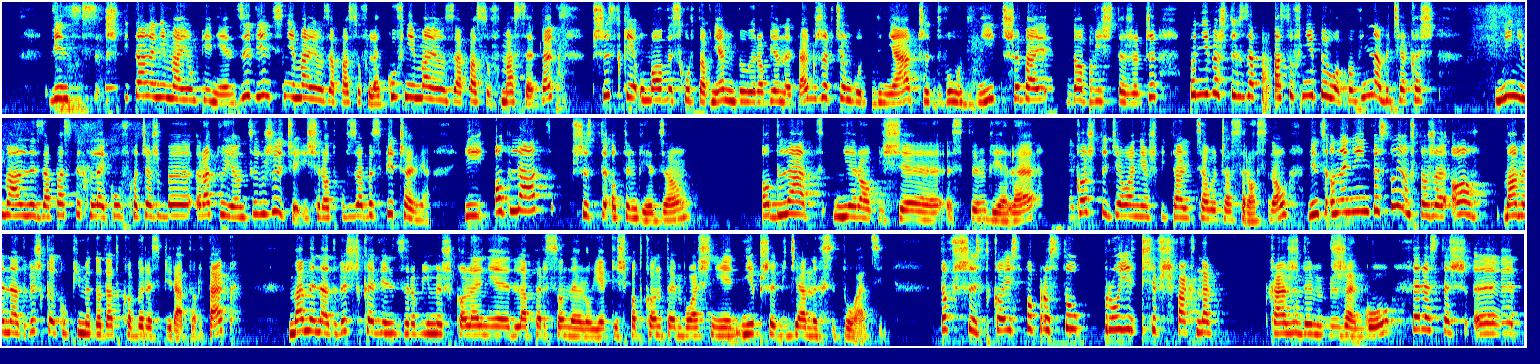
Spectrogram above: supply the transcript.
Więc szpitale nie mają pieniędzy, więc nie mają zapasów leków, nie mają zapasów maseczek. Wszystkie umowy z hurtowniami były robione tak, że w ciągu dnia czy dwóch dni trzeba dowieść te rzeczy, ponieważ tych zapasów nie było. Powinna być jakaś minimalny zapas tych leków, chociażby ratujących życie i środków zabezpieczenia. I od lat wszyscy o tym wiedzą. Od lat nie robi się z tym wiele. Koszty działania szpitali cały czas rosną, więc one nie inwestują w to, że o, mamy nadwyżkę, kupimy dodatkowy respirator, tak? Mamy nadwyżkę, więc zrobimy szkolenie dla personelu, jakieś pod kątem właśnie nieprzewidzianych sytuacji. To wszystko jest po prostu, pruje się w szwach na każdym brzegu. Teraz też y,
